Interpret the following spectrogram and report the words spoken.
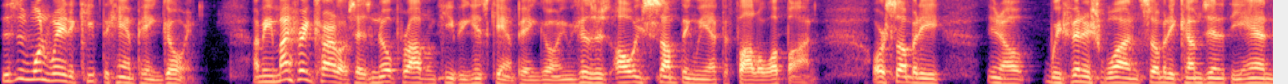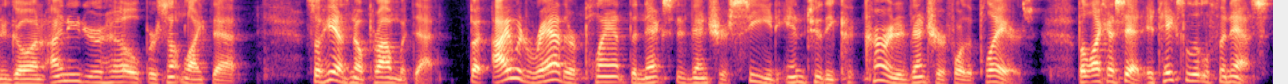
This is one way to keep the campaign going. I mean, my friend Carlos has no problem keeping his campaign going because there's always something we have to follow up on, or somebody you know, we finish one, somebody comes in at the end and going, I need your help or something like that. So he has no problem with that. But I would rather plant the next adventure seed into the current adventure for the players. But like I said, it takes a little finesse.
